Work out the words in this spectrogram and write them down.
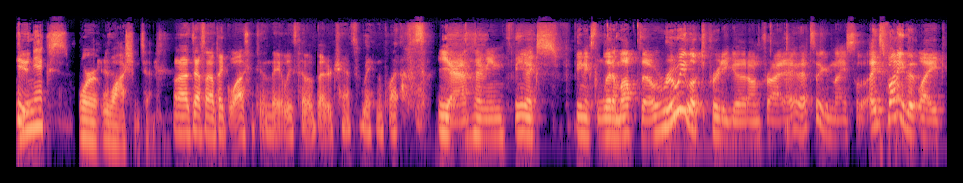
Phoenix or yeah. Washington. Well, definitely I'll pick Washington. They at least have a better chance of making the playoffs. Yeah, I mean Phoenix. Phoenix lit him up though. Rui looked pretty good on Friday. That's a nice little. It's funny that like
